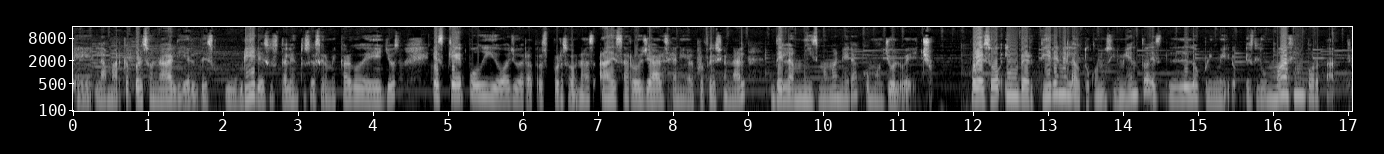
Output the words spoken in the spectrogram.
eh, la marca personal y el descubrir esos talentos y hacerme cargo de ellos, es que he podido ayudar a otras personas a desarrollarse a nivel profesional de la misma manera como yo lo he hecho. Por eso invertir en el autoconocimiento es lo primero, es lo más importante.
